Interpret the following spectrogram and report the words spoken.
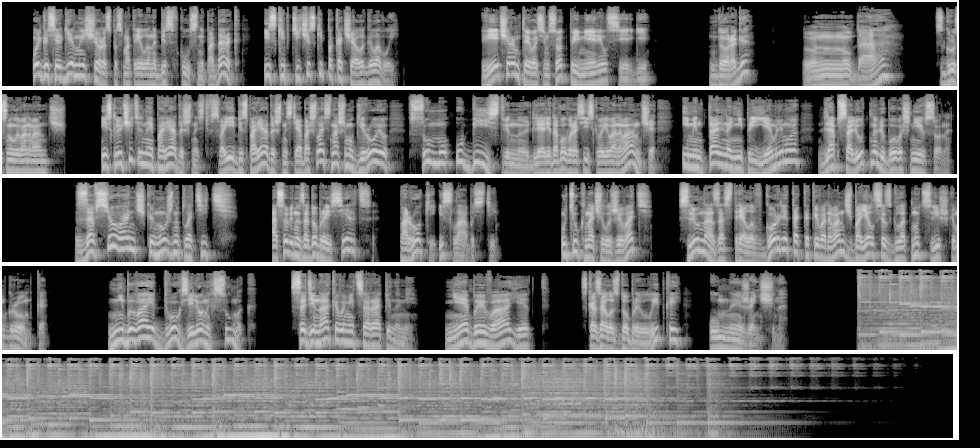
Ольга Сергеевна еще раз посмотрела на безвкусный подарок и скептически покачала головой. Вечером Т-800 примерил серьги. «Дорого?» «Ну да», — сгрустнул Иван Иванович. Исключительная порядочность в своей беспорядочности обошлась нашему герою в сумму убийственную для рядового российского Ивана Ивановича и ментально неприемлемую для абсолютно любого Шнейрсона. За все, Ванечка, нужно платить, особенно за доброе сердце, пороки и слабости. Утюг начал оживать, слюна застряла в горле, так как Иван Иванович боялся сглотнуть слишком громко. Не бывает двух зеленых сумок с одинаковыми царапинами. Не бывает, сказала с доброй улыбкой умная женщина.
